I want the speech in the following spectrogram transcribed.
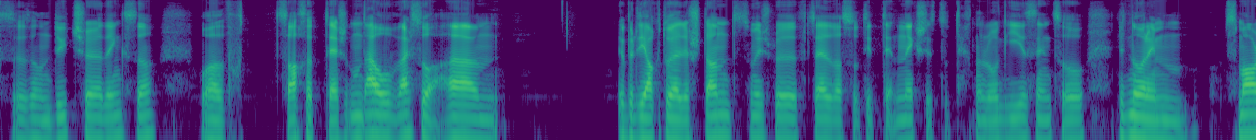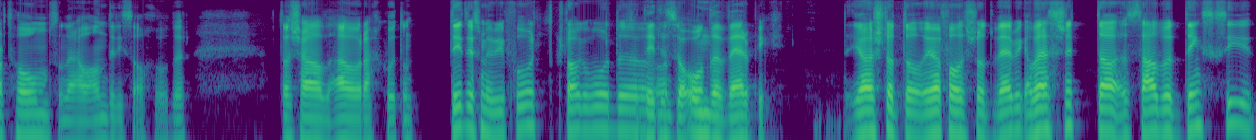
so, so ein deutscher Ding so, wo einfach Sachen testet. Und auch, weißt du, ähm, über die aktuellen Stand zum Beispiel erzählt, was so die te- nächsten so Technologien sind, so nicht nur im Smart Home, sondern auch andere Sachen, oder? Das ist halt auch recht gut. Und dort ist mir wie vorgeschlagen worden. So, und- ist so ohne Werbung. ja, da, ja, voll steht Werbung. Aber es war nicht da selber Dings, gewesen,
